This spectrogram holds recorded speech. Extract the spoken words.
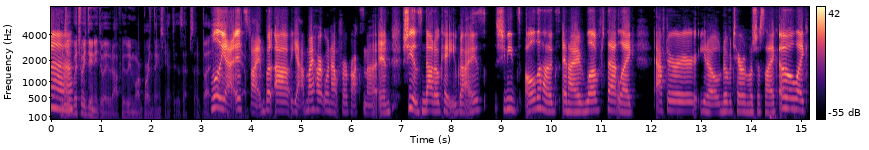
Huh. which we do need to wave it off because we have more important things to get to this episode. But Well, uh, yeah, it's fine, but uh, yeah, my heart went out for Proxima, and she is not okay, you guys. She needs all the hugs, and I loved that. Like after you know, Nova Terran was just like, "Oh, like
